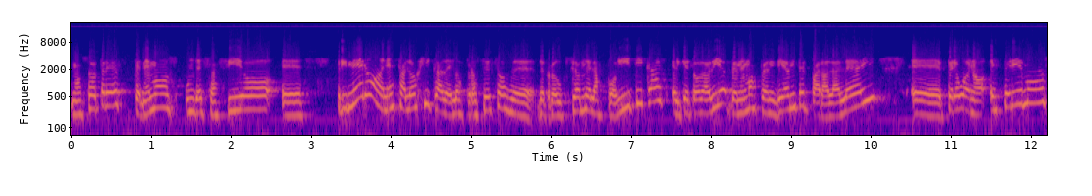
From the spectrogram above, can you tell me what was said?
nosotros tenemos un desafío, eh, primero en esta lógica de los procesos de producción de las políticas, el que todavía tenemos pendiente para la ley, eh, pero bueno, esperemos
